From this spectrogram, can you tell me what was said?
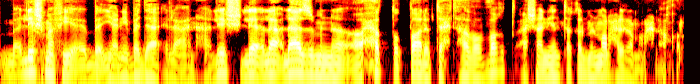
ليش ما في يعني بدائل عنها؟ ليش لا, لا لازم إن أحط الطالب تحت هذا الضغط عشان ينتقل من مرحلة إلى مرحلة أخرى؟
